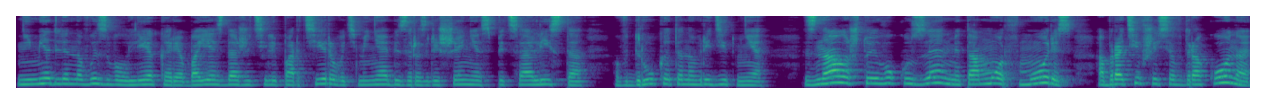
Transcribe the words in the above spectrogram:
немедленно вызвал лекаря, боясь даже телепортировать меня без разрешения специалиста. Вдруг это навредит мне. Знала, что его кузен, метаморф Морис, обратившийся в дракона,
